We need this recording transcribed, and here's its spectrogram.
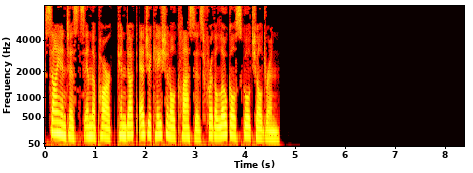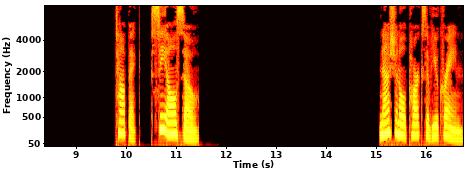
Scientists in the park conduct educational classes for the local schoolchildren. See also National Parks of Ukraine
